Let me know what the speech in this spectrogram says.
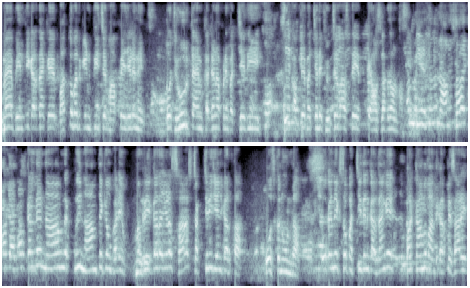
ਮੈਂ ਬੇਨਤੀ ਕਰਦਾ ਕਿ ਵੱਧ ਤੋਂ ਵੱਧ ਗਿਣਤੀ 'ਚ ਮਾਪੇ ਜਿਹੜੇ ਨੇ ਉਹ ਜ਼ਰੂਰ ਟਾਈਮ ਕੱਢਣ ਆਪਣੇ ਬੱਚੇ ਦੀ ਆਪਣੇ ਬੱਚੇ ਦੇ ਫਿਊਚਰ ਵਾਸਤੇ ਤੇ ਹੌਸਲਾ ਵਧਾਉਣ ਵਾਸਤੇ। ਨਾਮ ਕੱਲੇ ਨਾਮ ਤੁਸੀਂ ਨਾਮ ਤੇ ਕਿਉਂ ਖੜੇ ਹੋ? ਮਨਰੇਗਾ ਦਾ ਜਿਹੜਾ ਸਾਰਾ ਸਟਰਕਚਰ ਹੀ ਚੇਂਜ ਕਰਤਾ ਉਸ ਕਾਨੂੰਨ ਦਾ। ਉਹ ਕਹਿੰਦੇ 125 ਦਿਨ ਕਰ ਦਾਂਗੇ ਪਰ ਕੰਮ ਬੰਦ ਕਰਤੇ ਸਾਰੇ।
